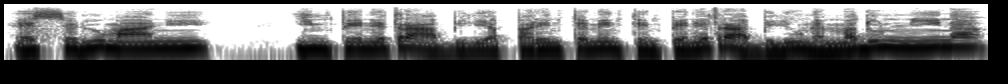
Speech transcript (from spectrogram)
esseri umani impenetrabili, apparentemente impenetrabili. Uno è Madonnina,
